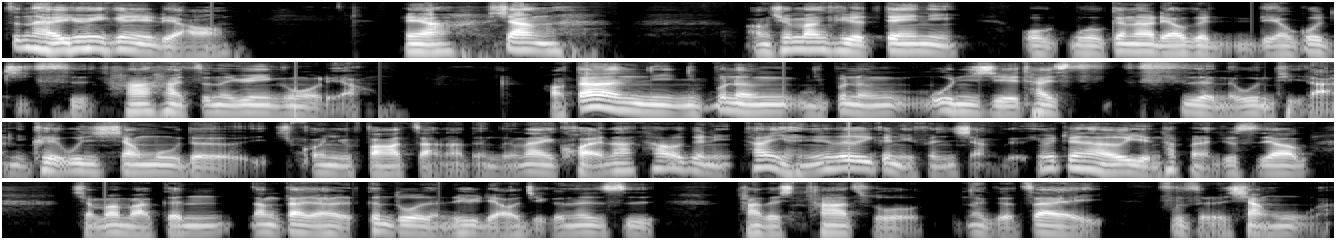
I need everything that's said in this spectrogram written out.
真的还愿意跟你聊。哎呀，像 Action Monkey 的 Danny，我我跟他聊个聊过几次，他还真的愿意跟我聊。好，当然你你不能你不能问一些太私私人的问题啦，你可以问项目的关于发展啊等等那一块，那他会跟你，他也很乐意跟你分享的，因为对他而言，他本来就是要想办法跟让大家更多人去了解跟认识他的他所那个在负责的项目嘛。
